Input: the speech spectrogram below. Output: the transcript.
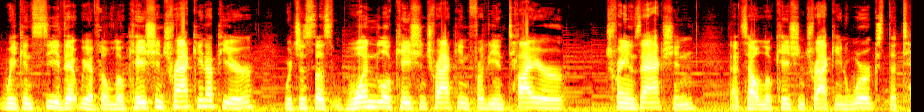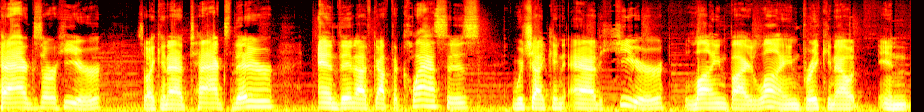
we can see that we have the location tracking up here. which is just one location tracking for the entire transaction. That's how location tracking works. The tags are here, so I can add tags there. And then I've got the classes, which I can add here line by line, breaking out in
